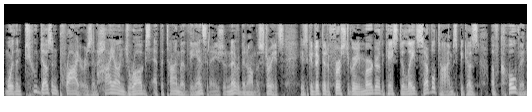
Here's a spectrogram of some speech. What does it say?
more than two dozen priors, and high on drugs at the time of the incident. He should have never been on the streets. He was convicted of first degree murder. The case delayed several times because of COVID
